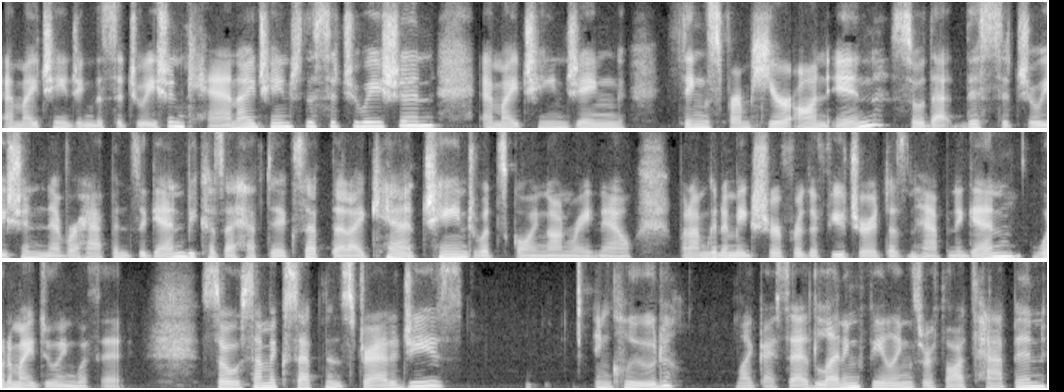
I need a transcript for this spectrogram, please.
Am I changing the situation? Can I change the situation? Am I changing things from here on in so that this situation never happens again? Because I have to accept that I can't change what's going on right now, but I'm going to make sure for the future it doesn't happen again. What am I doing with it? So, some acceptance strategies include like I said, letting feelings or thoughts happen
